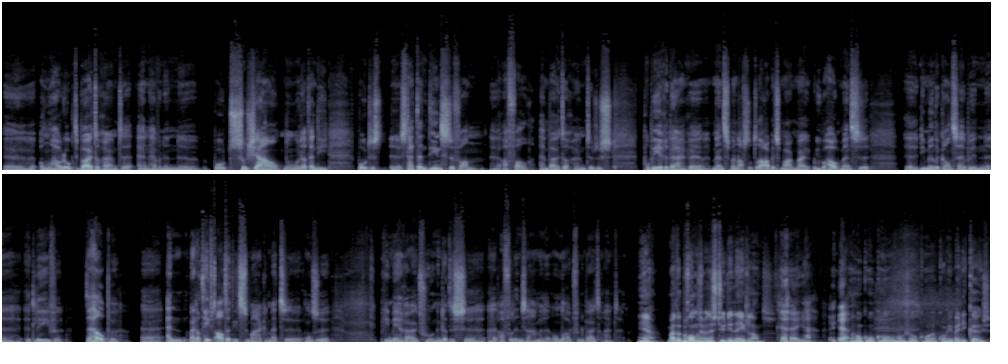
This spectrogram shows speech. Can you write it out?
uh, onderhouden ook de buitenruimte en hebben een uh, sociaal, noemen we dat. En die poot is, staat ten dienste van afval en buitenruimte. Dus proberen daar mensen met afstand tot de arbeidsmarkt, maar überhaupt mensen die minder kansen hebben in het leven, te helpen. En, maar dat heeft altijd iets te maken met onze primaire uitvoering. Dat is afval inzamelen en onderhoud van de buitenruimte. Ja, maar dat begon dus met een studie Nederlands. ja, ja. Hoe, hoe, hoe, hoe, kwam je bij die keuze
